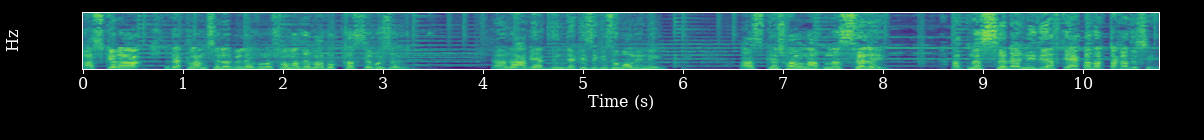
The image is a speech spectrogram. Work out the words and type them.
আজকেরা দেখলাম ছেলে পেলে গুলো সমাজে মাদক খাচ্ছে বুঝছেন? এখন আগে একদিন দেখেছি কিছু বলিনি। আজকে স্বয়ং আপনার ছেলে আপনার ছেলে নিজে আজকে এক হাজার টাকা দিছে।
